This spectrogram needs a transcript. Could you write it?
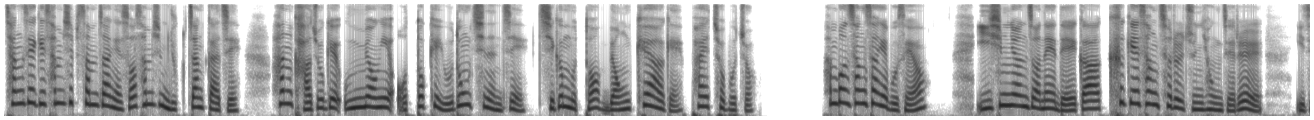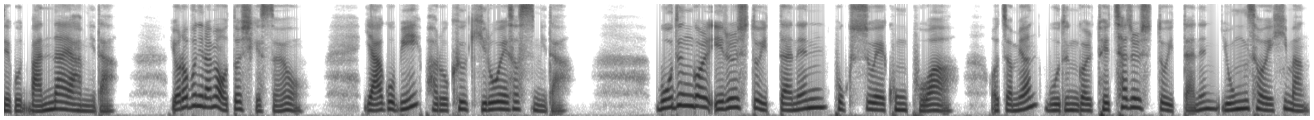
창세기 33장에서 36장까지 한 가족의 운명이 어떻게 요동치는지 지금부터 명쾌하게 파헤쳐 보죠. 한번 상상해 보세요. 20년 전에 내가 크게 상처를 준 형제를 이제 곧 만나야 합니다. 여러분이라면 어떠시겠어요? 야곱이 바로 그 기로에 섰습니다. 모든 걸 잃을 수도 있다는 복수의 공포와 어쩌면 모든 걸 되찾을 수도 있다는 용서의 희망,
